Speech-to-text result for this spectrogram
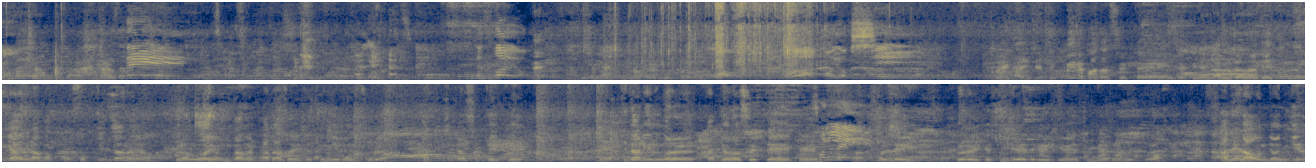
영상 촬영 필요하신가요? 네. 됐어요. 네, 시작하겠습니다. 우와. 어, 역시. 저희가 이제 택배를 받았을 때 이제 그냥 얌전하게 뜯는 게 아니라 막 벅벅 찢잖아요. 그런 거에 영감을 받아서 이제 종이봉투를 딱 찢었을 때그 기다리는 걸 딱 열었을 때 그 설레임. 행복한 설레임 그거를 이렇게 준비해드리기 위해 준비해드리고 있고요. 안에 나온 연기는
